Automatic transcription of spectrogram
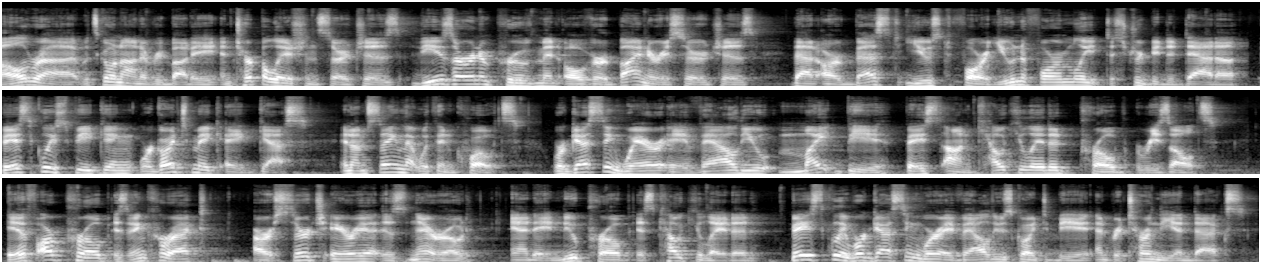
All right, what's going on, everybody? Interpolation searches, these are an improvement over binary searches that are best used for uniformly distributed data. Basically speaking, we're going to make a guess, and I'm saying that within quotes. We're guessing where a value might be based on calculated probe results. If our probe is incorrect, our search area is narrowed, and a new probe is calculated. Basically, we're guessing where a value is going to be and return the index.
